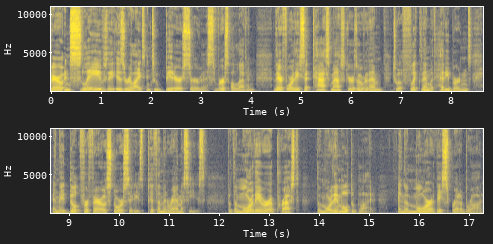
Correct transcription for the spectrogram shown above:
Pharaoh enslaves the Israelites into bitter service. Verse 11. Therefore, they set taskmasters over them to afflict them with heavy burdens, and they built for Pharaoh store cities, Pithom and Ramesses. But the more they were oppressed, the more they multiplied, and the more they spread abroad.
